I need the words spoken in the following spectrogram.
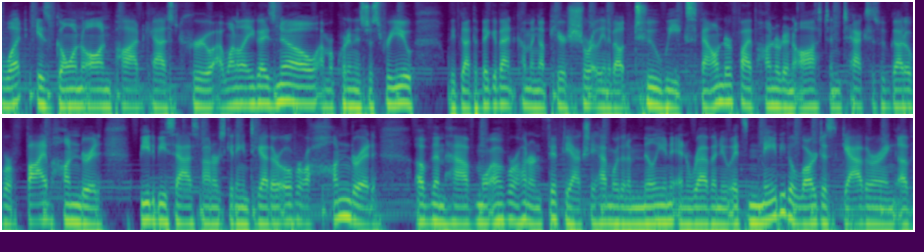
What is going on, podcast crew? I want to let you guys know I'm recording this just for you. We've got the big event coming up here shortly in about two weeks. Founder 500 in Austin, Texas. We've got over 500 B2B SaaS founders getting together. Over 100 of them have more, over 150 actually have more than a million in revenue. It's maybe the largest gathering of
